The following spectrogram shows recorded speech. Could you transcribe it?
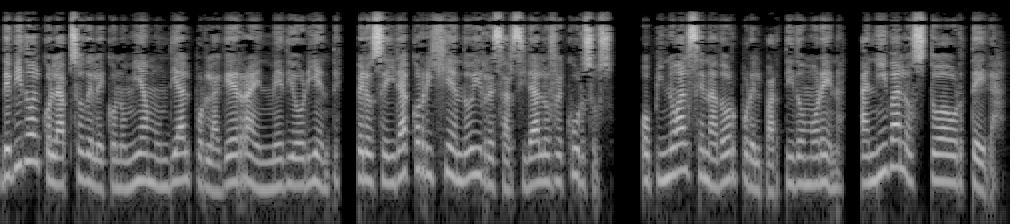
debido al colapso de la economía mundial por la guerra en Medio Oriente, pero se irá corrigiendo y resarcirá los recursos, opinó al senador por el partido Morena, Aníbal Ostoa Ortega.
